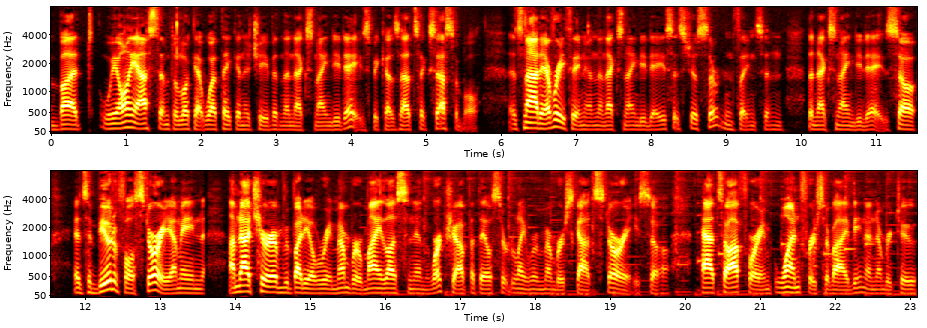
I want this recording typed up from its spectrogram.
but we only ask them to look at what they can achieve in the next 90 days because that's accessible. It's not everything in the next 90 days, it's just certain things in the next 90 days. So it's a beautiful story. I mean, I'm not sure everybody will remember my lesson in the workshop, but they'll certainly remember Scott's story. So hats off for him. One, for surviving, and number two,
